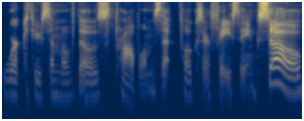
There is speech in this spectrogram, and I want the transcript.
work through some of those problems that folks are facing. So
